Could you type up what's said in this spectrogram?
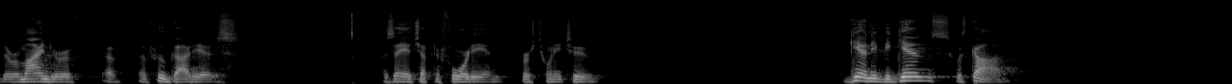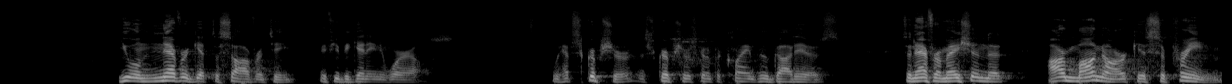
the reminder of, of, of who God is. Isaiah chapter 40 and verse 22. Again, he begins with God. You will never get to sovereignty if you begin anywhere else. We have Scripture. The Scripture is going to proclaim who God is. It's an affirmation that our monarch is supreme.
